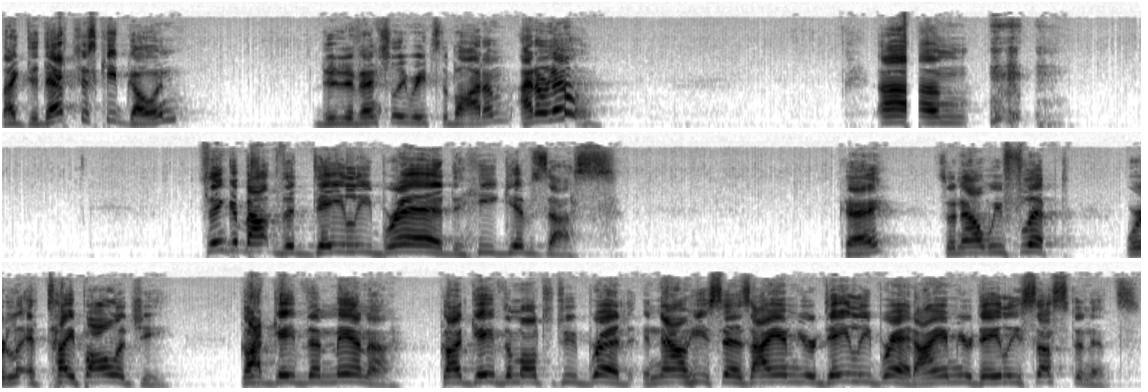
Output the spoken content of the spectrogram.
Like, did that just keep going? Did it eventually reach the bottom? I don't know. Um, think about the daily bread he gives us. Okay? So now we flipped. We're at typology. God gave them manna. God gave the multitude bread. And now he says, I am your daily bread. I am your daily sustenance.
